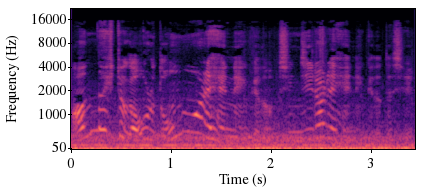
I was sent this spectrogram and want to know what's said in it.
あんな人がおると思われへんねんけど。信じられへんねんけど私。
